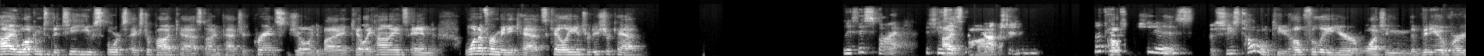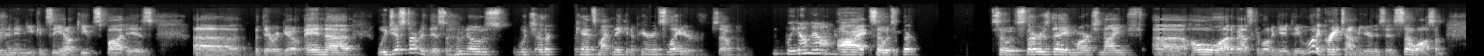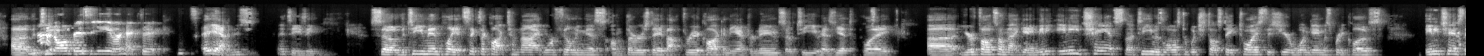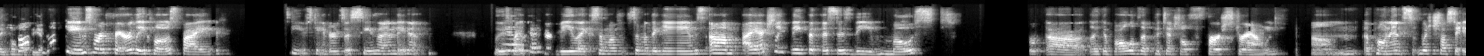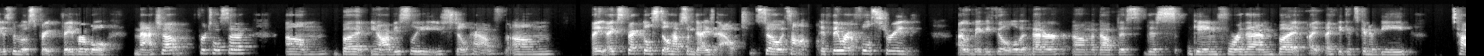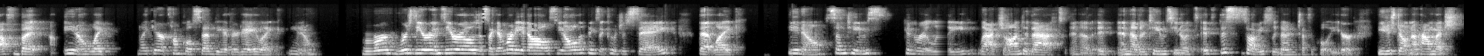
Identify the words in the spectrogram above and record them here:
Hi, welcome to the TU Sports Extra podcast. I'm Patrick Prince, joined by Kelly Hines and one of her mini cats. Kelly, introduce your cat. This is Spot. She's Hi, a Spot. option. Look how cute she is. She's total cute. Hopefully, you're watching the video version and you can see how cute Spot is. Uh, but there we go. And uh, we just started this, so who knows which other cats might make an appearance later. So We don't know. All right, so it's so it's Thursday, March 9th. A uh, whole lot of basketball to get into. What a great time of year this is. So awesome. Uh, the Not team, at all busy or hectic. It's yeah, it's, it's easy. So the TU men play at six o'clock tonight. We're filming this on Thursday about three o'clock in the afternoon. So TU has yet to play. Uh, your thoughts on that game? Any any chance uh, TU has lost to Wichita State twice this year? One game was pretty close. Any chance they pull up the? Both games were fairly close by TU standards this season. They didn't lose Yeah, by okay. 30 like some of some of the games. Um, I actually think that this is the most uh like of all of the potential first round um opponents, Wichita State is the most fa- favorable matchup for Tulsa. Um, but you know, obviously you still have um I, I expect they'll still have some guys out. So it's not if they were at full strength, I would maybe feel a little bit better um, about this this game for them. But I, I think it's going to be tough. But you know, like like Eric Konkol said the other day, like you know, we're we're zero and zeros, just like everybody else. You know, all the things that coaches say that like you know some teams can really latch onto that and other, it, and other teams you know it's it's this has obviously been a difficult year you just don't know how much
